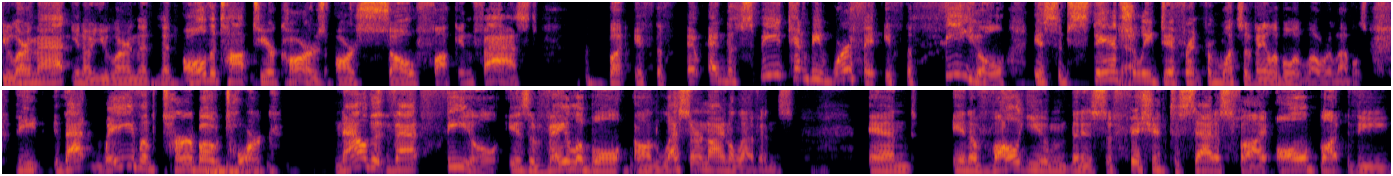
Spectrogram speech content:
you learn that you know you learn that that all the top tier cars are so fucking fast but if the and the speed can be worth it if the feel is substantially yeah. different from what's available at lower levels the that wave of turbo torque now that that feel is available on lesser 911s and in a volume that is sufficient to satisfy all but the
